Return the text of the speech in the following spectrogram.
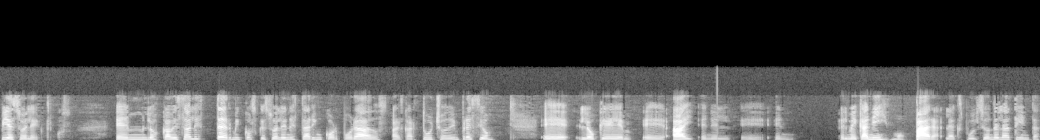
piezoeléctricos. En los cabezales térmicos que suelen estar incorporados al cartucho de impresión, eh, lo que eh, hay en el, en el mecanismo para la expulsión de la tinta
